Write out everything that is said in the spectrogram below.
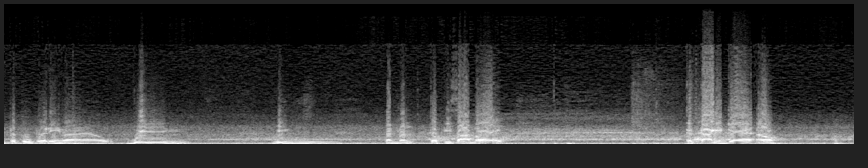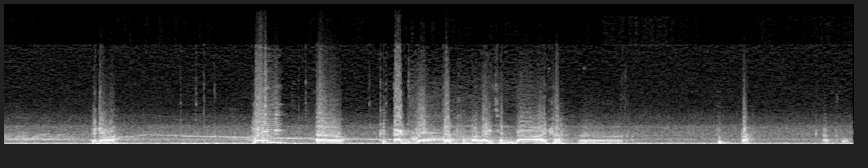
ดประตูเปิดเองแล้ว วิ่ง วิ่งมันมันเจะปีศาจน้อยกระกายยังแก้เอ้าไปไหนวะ เฮ้ย เออ กระกังแกะจะทำอะไรฉันได้ฮะเออปึ๊บไปครับผม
